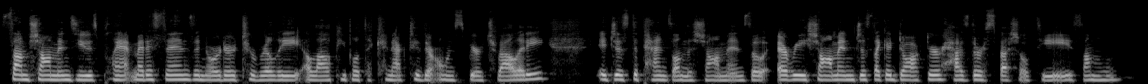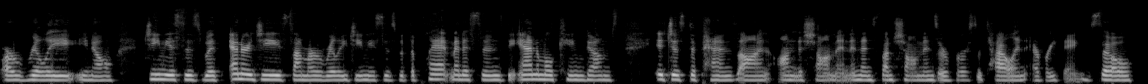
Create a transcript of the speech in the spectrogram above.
Some shamans use plant medicines in order to really allow people to connect to their own spirituality. It just depends on the shaman. So every shaman, just like a doctor, has their specialty. Some are really, you know, geniuses with energy. Some are really geniuses with the plant medicines, the animal kingdoms. It just depends on on the shaman. And then some shamans are versatile in everything. So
